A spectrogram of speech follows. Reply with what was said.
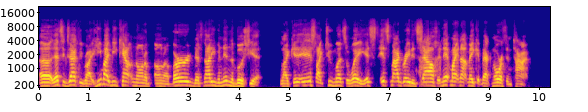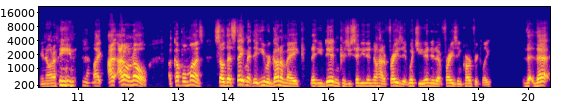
Uh, that's exactly right. He might be counting on a on a bird that's not even in the bush yet. Like it's like two months away. It's it's migrated south, and it might not make it back north in time. You know what I mean? Yeah. Like I, I don't know, a couple months. So that statement that you were gonna make that you didn't because you said you didn't know how to phrase it, which you ended up phrasing perfectly. That that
